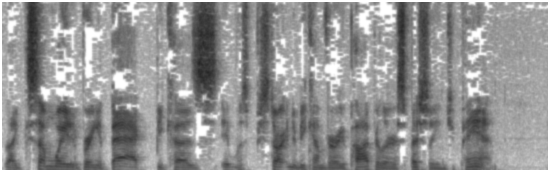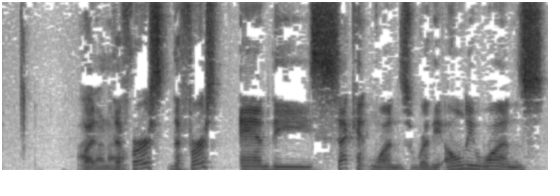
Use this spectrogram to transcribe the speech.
like some way to bring it back because it was starting to become very popular, especially in Japan. I But don't know. the first, the first and the second ones were the only ones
